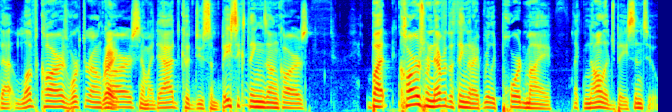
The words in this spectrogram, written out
that loved cars, worked around Right. cars. You know, my dad could do some basic things on cars, but cars were never the thing that I really poured my like knowledge base into.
